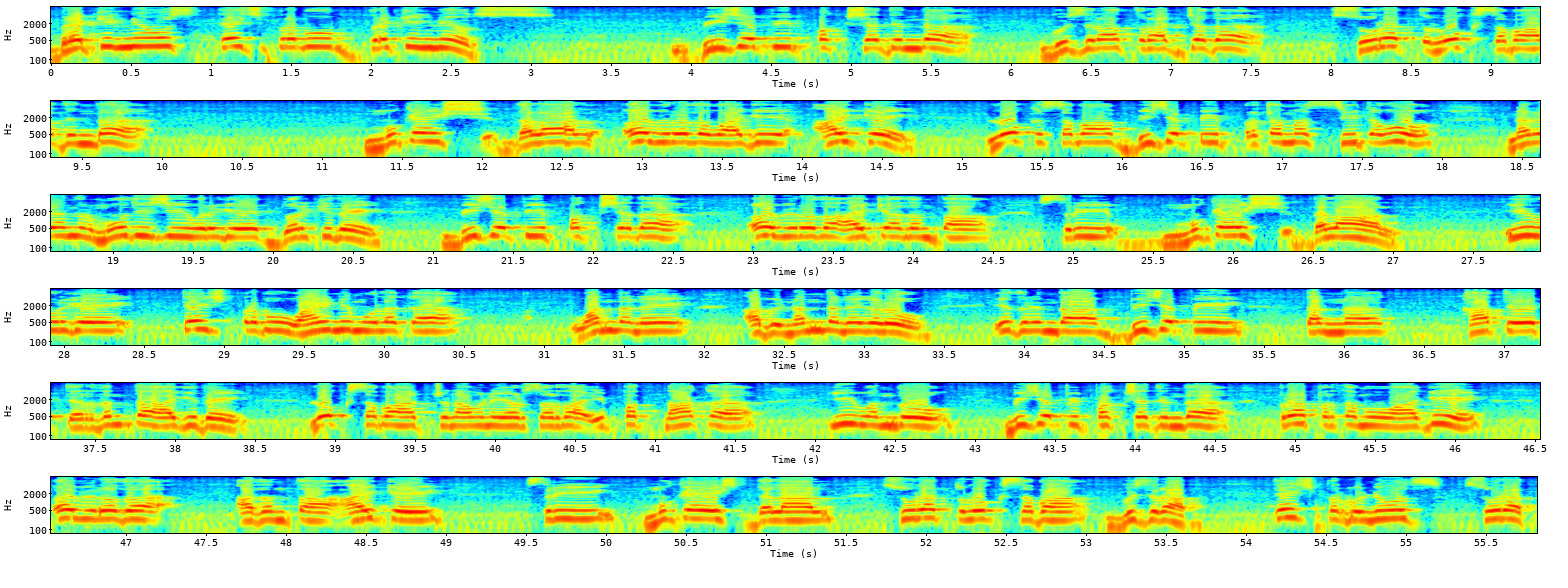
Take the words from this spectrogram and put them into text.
Breaking news Tej Prabhu breaking news. B J P ಪಕ್ಷದಿಂದ ಗುಜರಾತ್ ರಾಜ್ಯದ ಸೂರತ್ ಲೋಕಸಭಾದಿಂದ ಮುಖೇಶ್ ದಲಾಲ್ ಅವಿರೋಧವಾಗಿ ಆಯ್ಕೆ. ಲೋಕಸಭಾ ಬಿ ಜೆ ಪಿ ಪ್ರಥಮ ಸೀಟವು ನರೇಂದ್ರ ಮೋದಿಜಿಯವರಿಗೆ ದೊರಕಿದೆ. ಬಿ ಜೆ ಪಿ ಪಕ್ಷದ ಅವಿರೋಧ ಆಯ್ಕೆಯಾದಂಥ ಶ್ರೀ ಮುಖೇಶ್ ದಲಾಲ್ ಇವರಿಗೆ ತೇಜ್ ಪ್ರಭು ವಾಹಿನಿ ಮೂಲಕ ವಂದನೆ, ಅಭಿನಂದನೆಗಳು. ಇದರಿಂದ ಬಿ ಜೆ ಪಿ ತನ್ನ ಖಾತೆ ತೆರೆದಂತ ಆಗಿದೆ. ಲೋಕಸಭಾ ಚುನಾವಣೆ ಎರಡು ಸಾವಿರದ ಇಪ್ಪತ್ತ್ನಾಲ್ಕ ಈ ಒಂದು ಬಿ ಜೆ ಪಿ ಪಕ್ಷದಿಂದ ಪ್ರಪ್ರಥಮವಾಗಿ ಅವಿರೋಧ ಆದಂಥ ಆಯ್ಕೆ ಶ್ರೀ ಮುಖೇಶ್ ದಲಾಲ್, ಸೂರತ್ ಲೋಕಸಭಾ, ಗುಜರಾತ್. ತೇಜ್ ಪ್ರಭು ನ್ಯೂಸ್, ಸೂರತ್.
